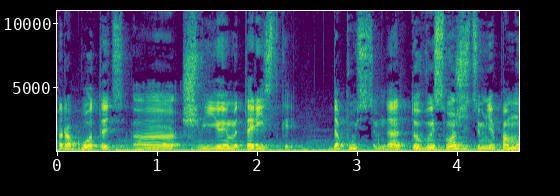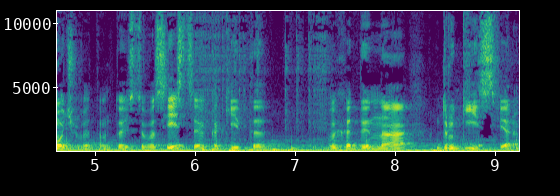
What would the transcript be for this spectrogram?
работать э, швеей-мотористкой, допустим, да, то вы сможете мне помочь в этом? То есть у вас есть э, какие-то выходы на другие сферы?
